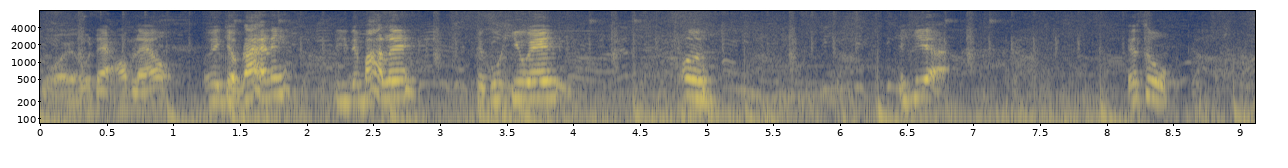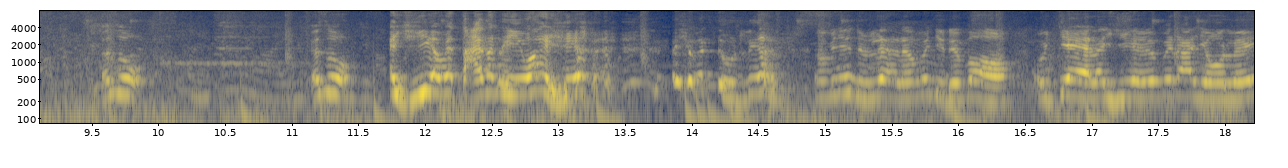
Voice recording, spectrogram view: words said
สวยโอ้ได้ออฟแล้วเฮ้ยจบได้นี่ตีในบ้านเลยเดี๋ยวกูคิวเองเออไอ้เหี้ยเอสุเอสุเอสุไอ้เหี้ยไม่ตายสักทีวะไอ้เหี้ย ไอ้ยมันดูดเลือดมันไม่ใช่ดูดเลือดแล้วมันอยู่ในบ่อโอ้ยแย่แล้วเหี้ยไม่น่าโยนเลย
